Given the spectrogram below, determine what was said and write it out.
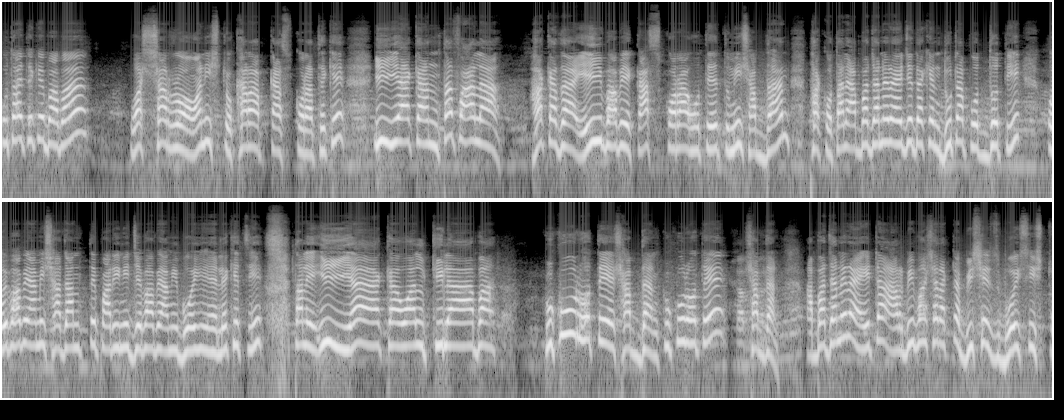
কোথায় থেকে বাবা? ওয়াসার অনিষ্ট, খারাপ কাজ করা থেকে। ইয়াকান্তা ফালা, হাকাদা, এইভাবে কাজ করা হতে তুমি সাবধান থাকো। তাহলে আব্বা জানেরা এই যে দেখেন দুটা পদ্ধতি, ওইভাবে আমি সাজানতে পারিনি, যেভাবে আমি বই লিখেছি। তাহলে ইয়াকা ওয়াল কিলাবা, কুকুর হতে সাবধান, কুকুর হতে সাবধান। আব্বা জানেরা এটা আরবি ভাষার একটা বিশেষ বৈশিষ্ট্য।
